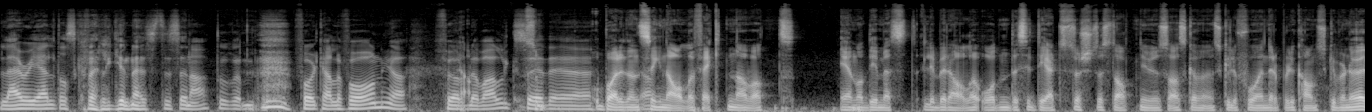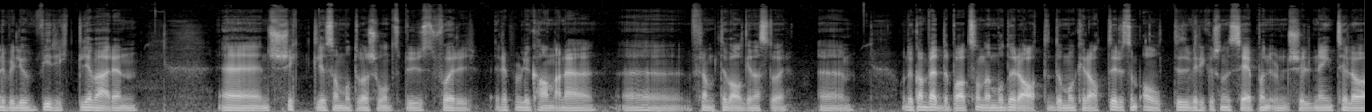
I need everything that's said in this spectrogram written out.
Larry Elder skal velge neste senatoren for California før ja. det blir valg, så, så, er det Og bare den ja. signaleffekten av at en av de mest liberale og den desidert største staten i USA skal, skulle få en republikansk guvernør, vil jo virkelig være en, eh, en skikkelig sånn motivasjonsboost for republikanerne eh, fram til valget neste år. Eh, og du kan vedde på at sånne moderate demokrater, som alltid virker som de ser på en unnskyldning til å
